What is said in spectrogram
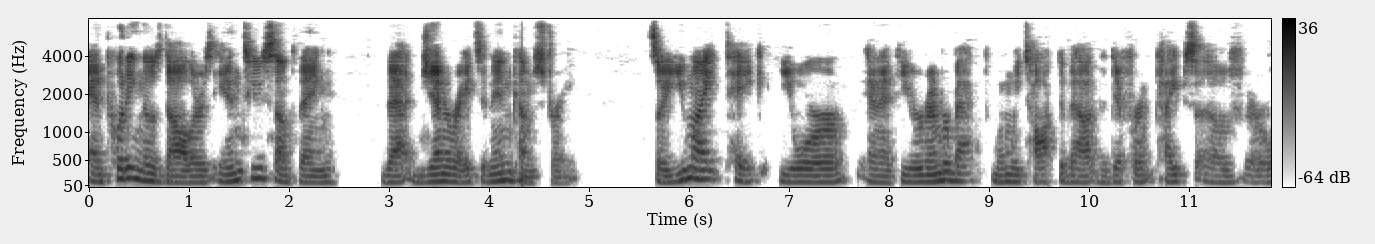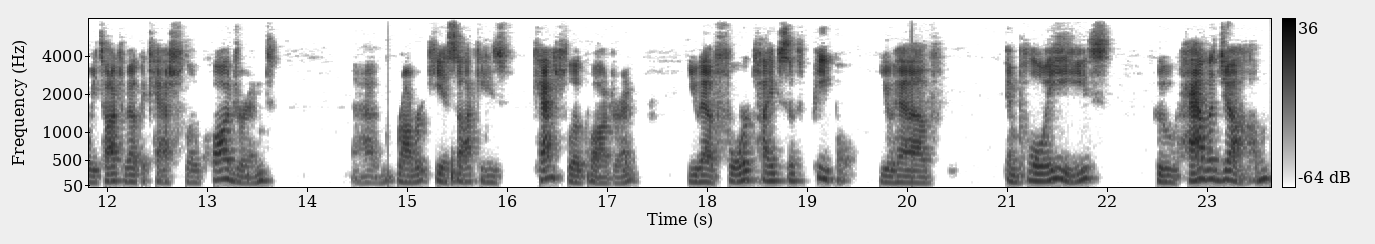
and putting those dollars into something that generates an income stream. So you might take your, and if you remember back when we talked about the different types of, or we talked about the cash flow quadrant, uh, Robert Kiyosaki's cash flow quadrant, you have four types of people. You have employees who have a job,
